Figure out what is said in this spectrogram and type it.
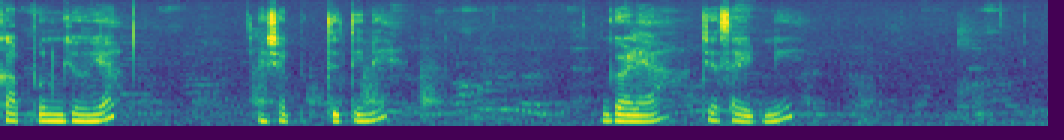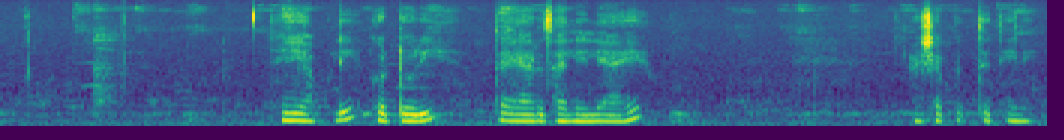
कापून घेऊया. अशा पद्धतीने गळ्याच्या साईडनी ही आपली कटोरी तयार झालेली आहे. अशा पद्धतीने.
